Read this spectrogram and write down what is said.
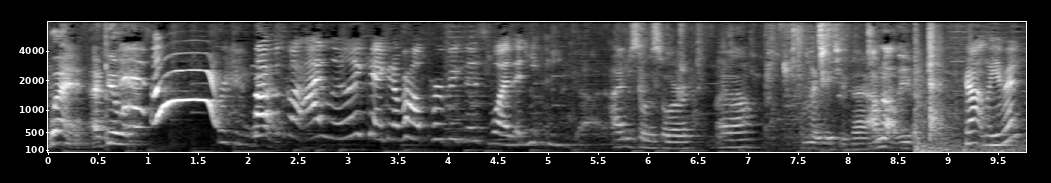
Wet. I feel freaking Mom wet. was going. I literally can't get over how perfect this was, and he. God, I'm so sore right now. I'm gonna get you back. I'm not leaving. You're not leaving.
